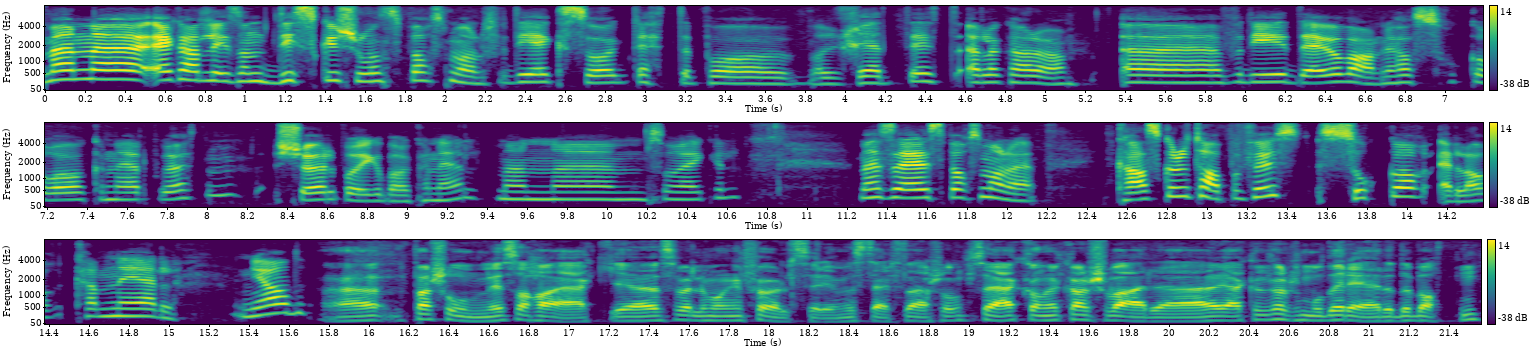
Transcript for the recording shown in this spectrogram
Men eh, jeg hadde liksom diskusjonsspørsmål, fordi jeg så dette på Reddit, eller hva var. Eh, fordi det er jo vanlig å ha sukker og kanel på grøten. Sjøl bruker jeg bare kanel, men eh, som regel. Men så er spørsmålet hva skal du ta på først, sukker eller kanel? Njard? Eh, personlig så har jeg ikke så veldig mange følelser investert i det sånn, så jeg kan jo kanskje være Jeg kan kanskje moderere debatten,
